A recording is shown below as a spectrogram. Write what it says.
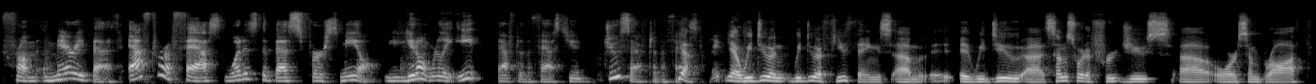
from Mary Beth. After a fast, what is the best first meal? You don't really eat after the fast. You juice after the fast, yeah. right? Yeah, we do. And we do a few things. Um, it, we do uh, some sort of fruit juice uh, or some broth,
